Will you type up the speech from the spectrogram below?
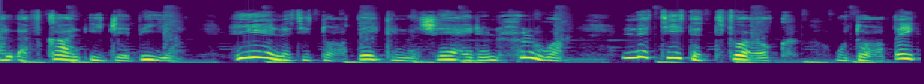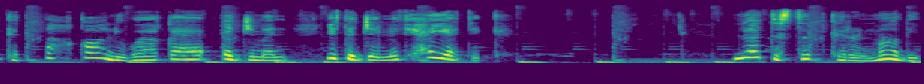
الأفكار الإيجابية هي التي تعطيك المشاعر الحلوة التي تدفعك وتعطيك الطاقة لواقع أجمل يتجلى في حياتك. لا تستذكر الماضي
